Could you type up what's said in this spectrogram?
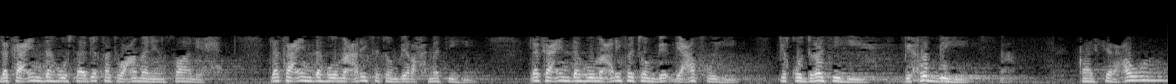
لك عنده سابقة عمل صالح لك عنده معرفة برحمته لك عنده معرفة بعفوه بقدرته بحبه. قال فرعون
